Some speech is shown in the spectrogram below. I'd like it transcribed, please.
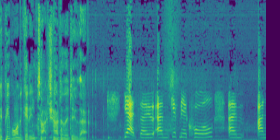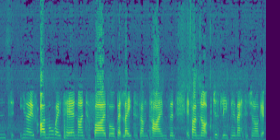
if people want to get in touch, how do they do that? Yeah, so um, give me a call. Um, and you know, if I'm always here nine to five or a bit later sometimes. And if I'm not, just leave me a message and I'll get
